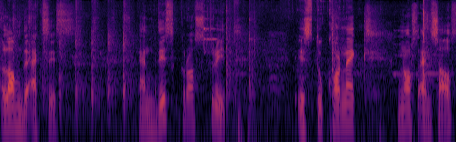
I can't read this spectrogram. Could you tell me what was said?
along the axis. And this cross street is to connect north and south,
